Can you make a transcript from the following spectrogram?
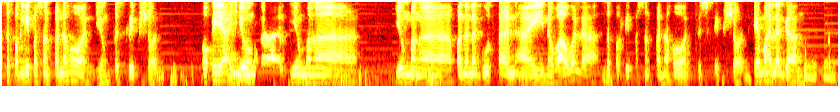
sa paglipas ng panahon, yung prescription. O kaya Mhm. yung ah, yung mga yung mga pananagutan ay nawawala sa paglipas ng panahon, prescription. Kaya mahalagang Mm-mm.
